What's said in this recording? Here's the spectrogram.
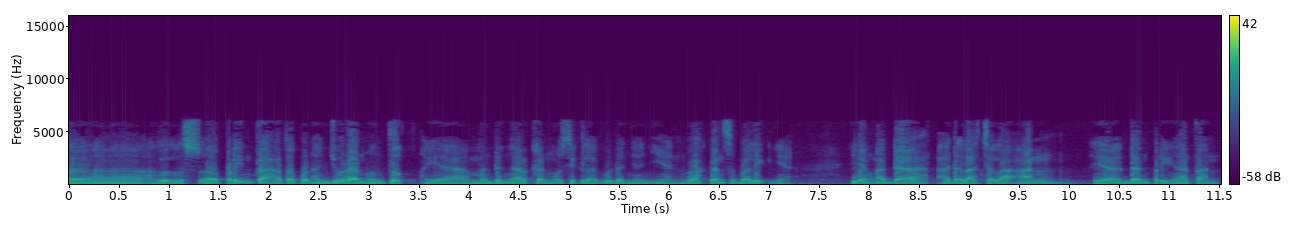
uh, perintah ataupun anjuran untuk ya mendengarkan musik lagu dan nyanyian. Bahkan sebaliknya yang ada adalah celaan ya dan peringatan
